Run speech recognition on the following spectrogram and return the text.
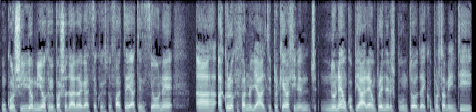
un consiglio mio che vi posso dare ragazzi è questo. Fate attenzione a, a, quello che fanno gli altri, perché alla fine cioè, non è un copiare, è un prendere spunto dai comportamenti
